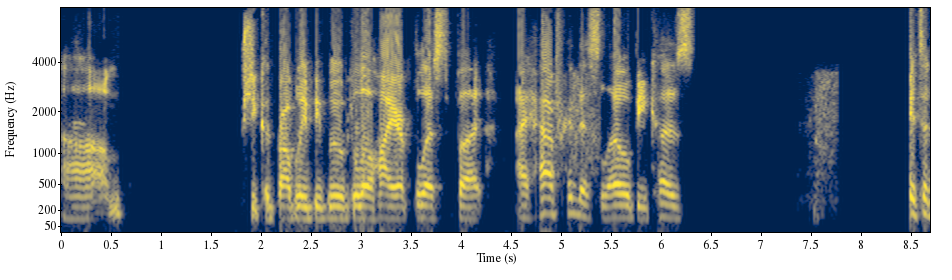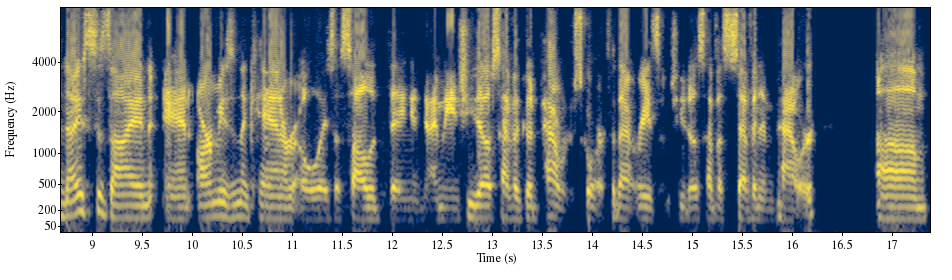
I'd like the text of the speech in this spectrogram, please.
Um, she could probably be moved a little higher up the list, but I have her this low because it's a nice design, and armies in the can are always a solid thing. And I mean, she does have a good power score for that reason. She does have a seven in power. Um,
